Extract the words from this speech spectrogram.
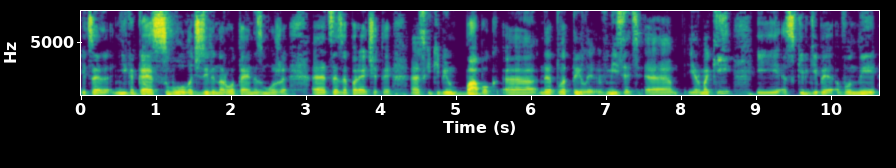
І це ніяка сволоч зеленорота не зможе е, це заперечити. Скільки б їм бабок не платили в місяць Єрмаки, і скільки б вони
